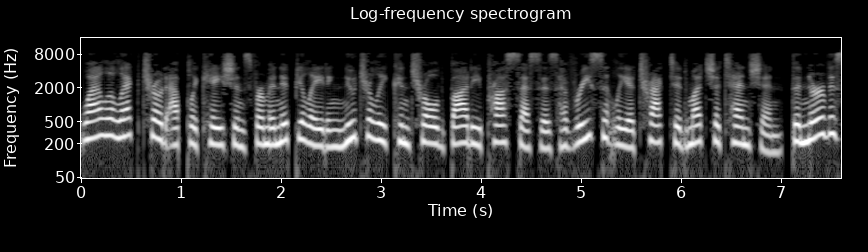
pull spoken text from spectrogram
While electrode applications for manipulating neutrally controlled body processes have recently attracted much attention, the nervous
